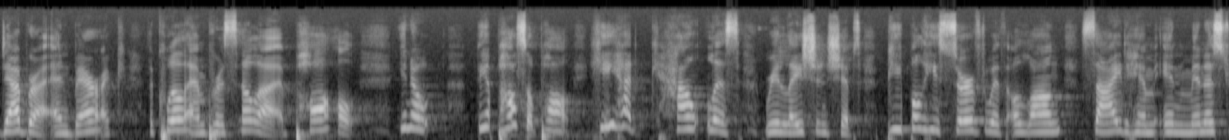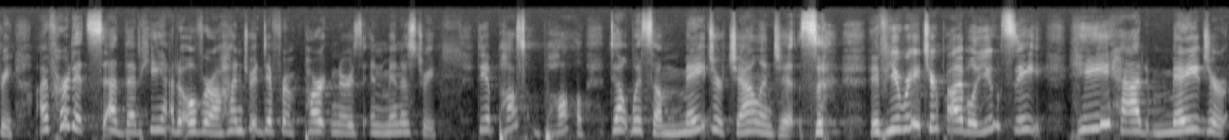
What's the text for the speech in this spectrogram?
Deborah and Barak, Aquila and Priscilla, Paul. You know, the Apostle Paul, he had countless relationships, people he served with alongside him in ministry. I've heard it said that he had over a hundred different partners in ministry. The Apostle Paul dealt with some major challenges. if you read your Bible, you see he had major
